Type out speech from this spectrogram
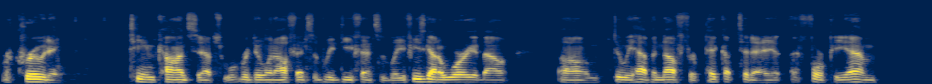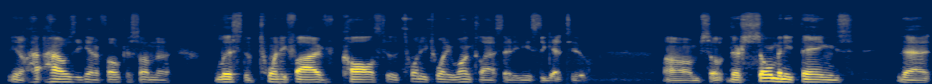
recruiting team concepts what we're doing offensively defensively if he's got to worry about um, do we have enough for pickup today at, at 4 p.m you know how, is he going to focus on the list of 25 calls to the 2021 class that he needs to get to. Um, so there's so many things that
